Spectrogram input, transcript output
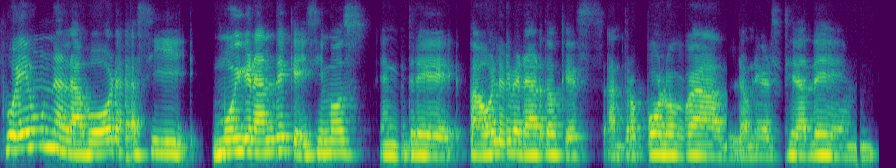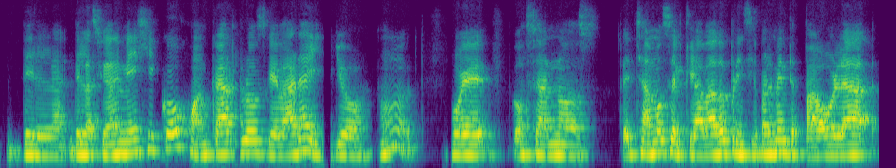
fue una labor así muy grande que hicimos entre Paola Everardo, que es antropóloga de la Universidad de, de, la, Ciudad de México, Juan Carlos Guevara y yo, ¿no? Fue, o sea, nos echamos el clavado principalmente. Paola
